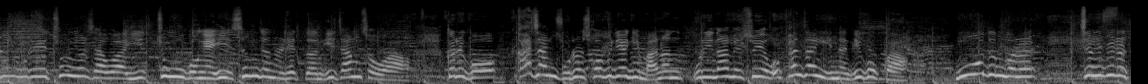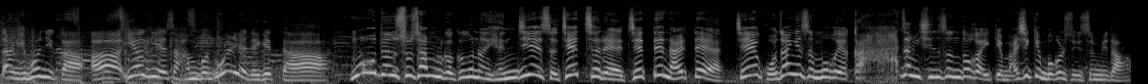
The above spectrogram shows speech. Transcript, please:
이 우리 충렬사와 이 중공의 이 승전을 했던 이 장소와 그리고 가장 굴을 소비력이 많은 우리 남해 수협 업판장이 있는 이곳과 모든 거를 정비를 딱 해보니까 아 여기에서 한번 올려야 되겠다. 모든 수산물과 그거는 현지에서 제철에 제때 날 때 제 고장에서 먹어야 가장 신선도가 있게 맛있게 먹을 수 있습니다.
